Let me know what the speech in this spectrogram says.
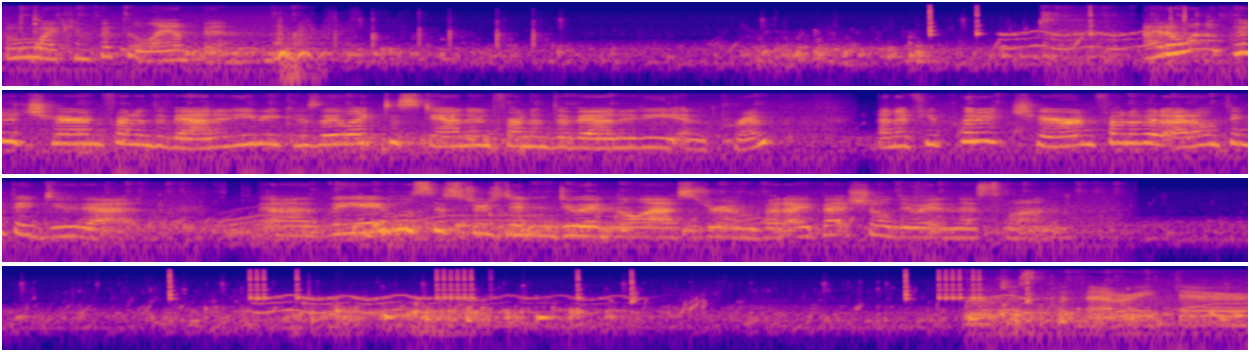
Oh, I can put the lamp in. I don't want to put a chair in front of the vanity because they like to stand in front of the vanity and primp. And if you put a chair in front of it, I don't think they do that. Uh, the Able sisters didn't do it in the last room, but I bet she'll do it in this one. I'll just put that right there.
